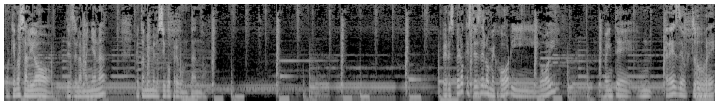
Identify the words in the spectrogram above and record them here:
¿por qué no salió desde la mañana? Yo también me lo sigo preguntando. Pero espero que estés de lo mejor y hoy, 20, un 3 de octubre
